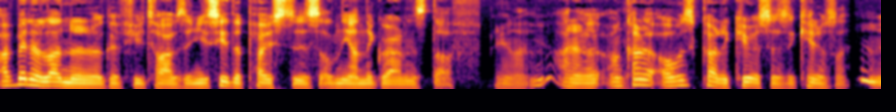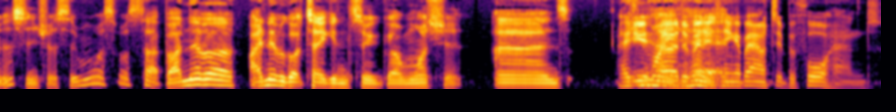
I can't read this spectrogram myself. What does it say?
I've been in London a good few times, and you see the posters on the underground and stuff. You know, I know. I'm kind of. I was kind of curious as a kid. I was like, hmm, that's interesting. What's what's that? But I never. I never got taken to go and watch it. And Had you heard of head- anything about it beforehand,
